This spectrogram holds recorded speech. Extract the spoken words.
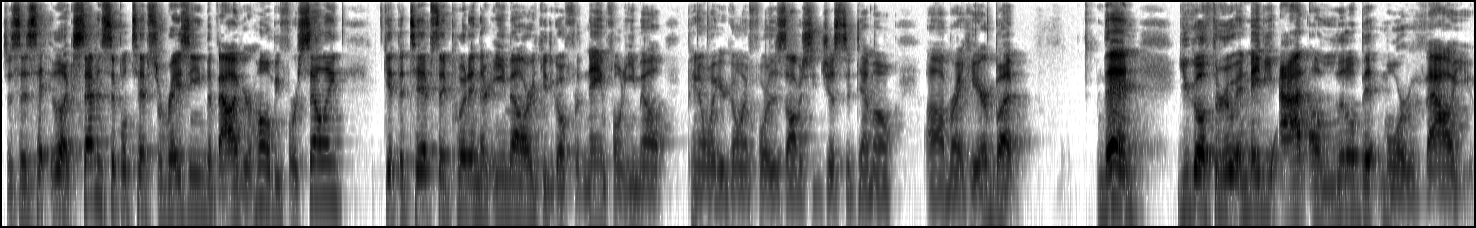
So it says hey, look seven simple tips for raising the value of your home before selling Get the tips they put in their email or you could go for the name phone email depending on what you're going for. This is obviously just a demo um, right here, but then you go through and maybe add a little bit more value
